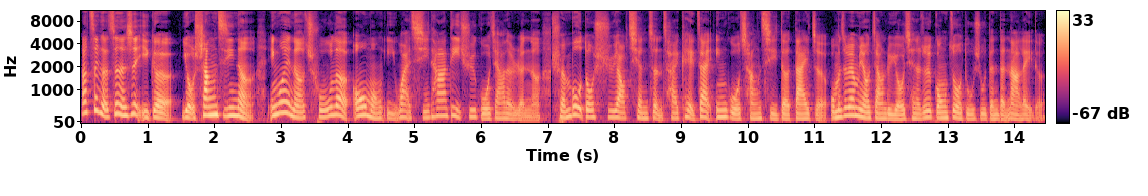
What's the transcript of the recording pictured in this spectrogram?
那这个真的是一个有商机呢，因为呢，除了欧盟以外，其他地区国家的人呢，全部都需要签证才可以在英国长期的待着。我们这边没有讲旅游签的，就是工作、读书等等那类的。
